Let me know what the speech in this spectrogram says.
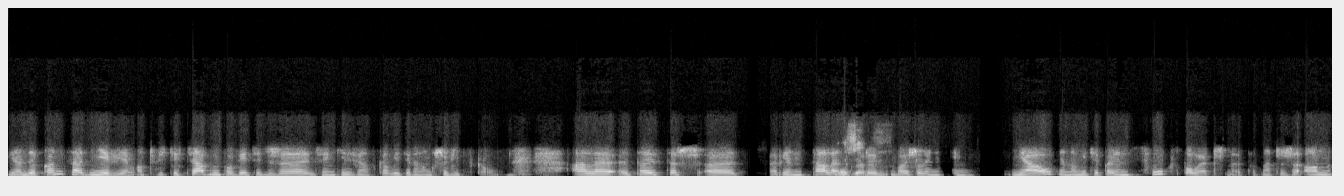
Ja do końca nie wiem. Oczywiście chciałabym powiedzieć, że dzięki związkowi z Ireną Krzywicką, ale to jest też e, pewien talent, Może. który Boże Leński miał, mianowicie pewien słuch społeczny. To znaczy, że on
